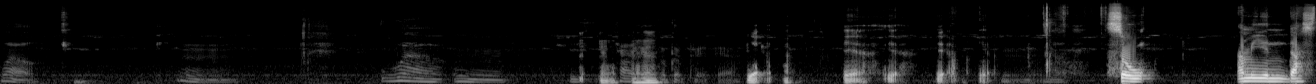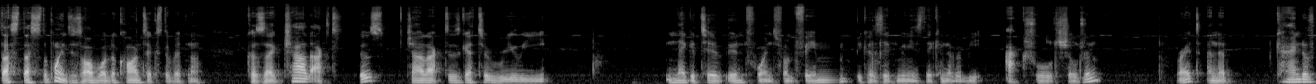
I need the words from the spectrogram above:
but well, hmm, well, hmm. He's trying to bring up a good there. Yeah, yeah, yeah, yeah, yeah. So I mean that's that's that's the point. It's all about the context of it now. Because like child actors, child actors get a really negative influence from fame because it means they can never be actual children, right? And that kind of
